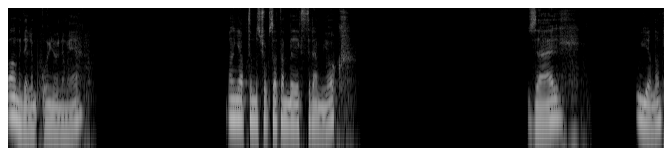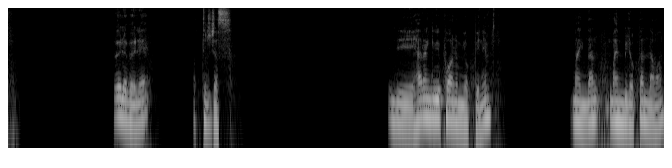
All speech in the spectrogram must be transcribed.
Devam edelim oyun oynamaya. Şu an yaptığımız çok zaten bir ekstrem yok. Güzel. Uyuyalım. Böyle böyle attıracağız. Şimdi herhangi bir puanım yok benim. Mine'dan, Mine Block'tan devam.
